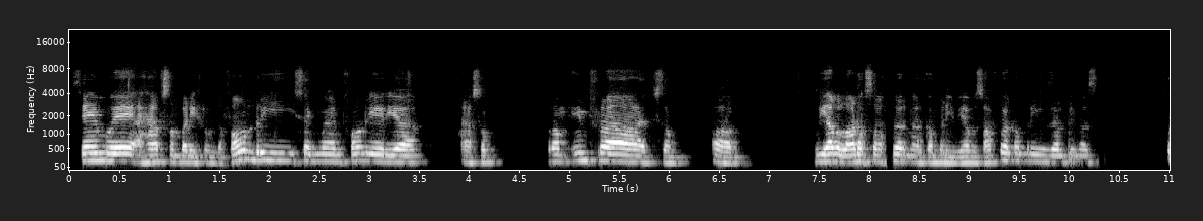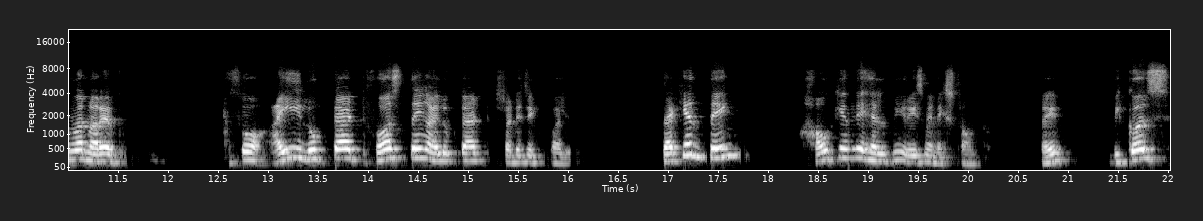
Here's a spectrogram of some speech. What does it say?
Same way, I have somebody from the foundry segment, foundry area. I have some from infra. Some. Uh, we have a lot of software in our company. We have a software company who's helping us. So I looked at first thing I looked at strategic value. Second thing, how can they help me raise my next round? Right? Because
